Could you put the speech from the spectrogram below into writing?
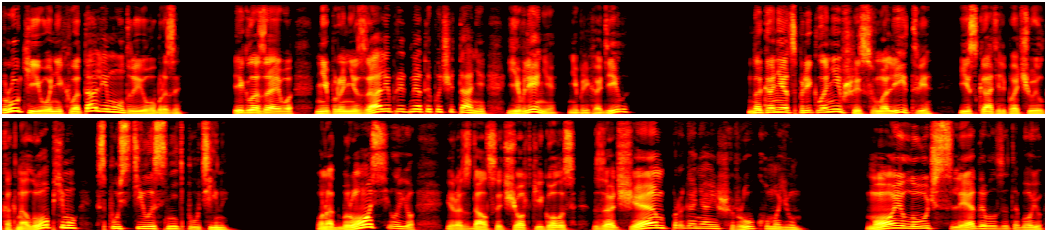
Руки его не хватали мудрые образы, и глаза его не пронизали предметы почитания, явление не приходило. Наконец, преклонившись в молитве, Искатель почуял, как на лоб ему спустилась нить паутины. Он отбросил ее, и раздался четкий голос «Зачем прогоняешь руку мою? Мой луч следовал за тобою,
